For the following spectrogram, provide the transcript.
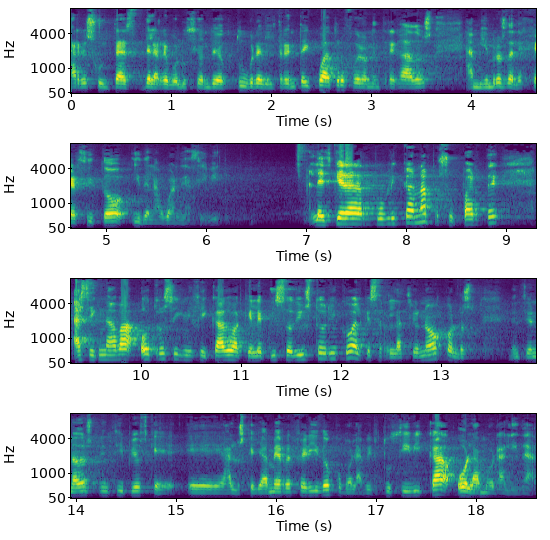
a resultas de la Revolución de Octubre del 34 fueron entregados a miembros del Ejército y de la Guardia Civil. La izquierda republicana, por su parte, asignaba otro significado a aquel episodio histórico al que se relacionó con los mencionados principios eh, a los que ya me he referido, como la virtud cívica o la moralidad.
